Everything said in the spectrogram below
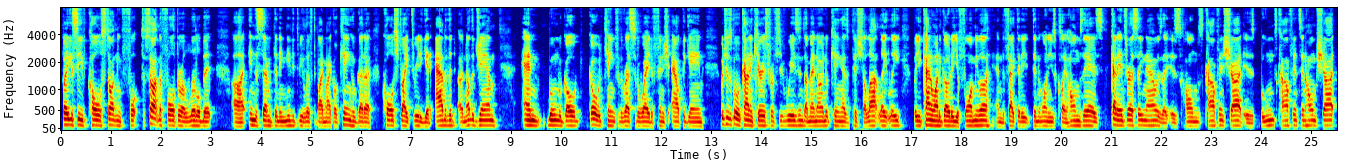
But you can see Cole starting starting to falter a little bit. Uh, in the seventh inning, needed to be lifted by Michael King, who got a cold strike three to get out of the, another jam and Boone would go go with King for the rest of the way to finish out the game, which was a little kind of curious for a few reasons. I mean, I know King hasn't pitched a lot lately, but you kind of want to go to your formula, and the fact that he didn't want to use Clay Holmes there is kind of interesting. Now is is Holmes' confidence shot? Is Boone's confidence in Holmes shot?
